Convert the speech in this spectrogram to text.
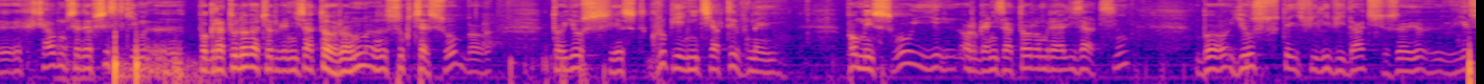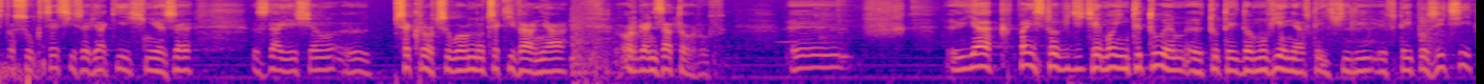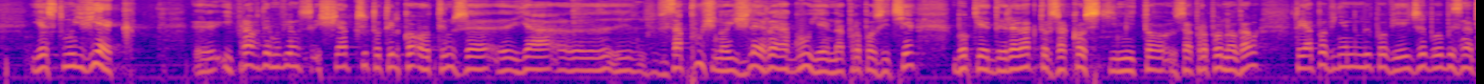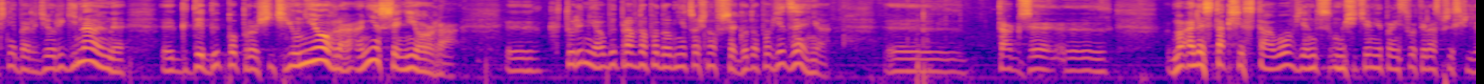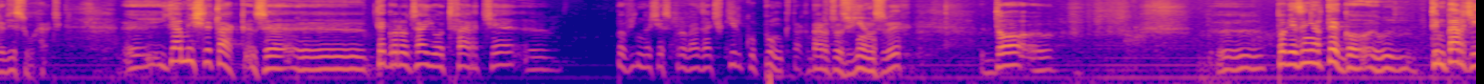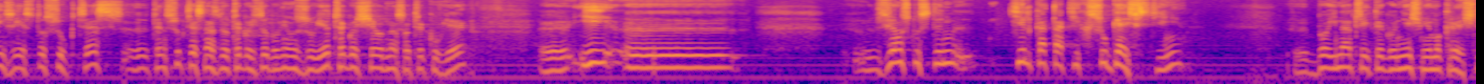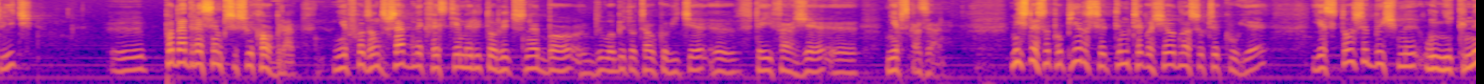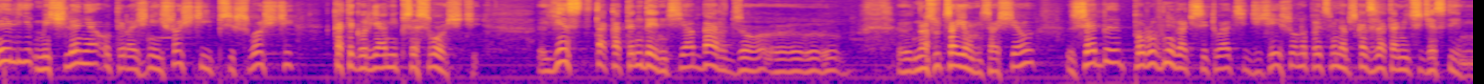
E, chciałbym przede wszystkim e, pogratulować organizatorom sukcesu, bo to już jest grupie inicjatywnej pomysłu i organizatorom realizacji, bo już w tej chwili widać, że jest to sukces i że w jakiejś mierze zdaje się przekroczył on oczekiwania organizatorów. Jak Państwo widzicie, moim tytułem tutaj do mówienia w tej chwili, w tej pozycji jest mój wiek. I prawdę mówiąc, świadczy to tylko o tym, że ja e, za późno i źle reaguję na propozycję, bo kiedy redaktor Żakowski mi to zaproponował, to ja powinienem powiedzieć, że byłoby znacznie bardziej oryginalne, gdyby poprosić juniora, a nie seniora, który miałby prawdopodobnie coś nowszego do powiedzenia. Także, no ale tak się stało, więc musicie mnie Państwo teraz przez chwilę wysłuchać. Ja myślę tak, że e, tego rodzaju otwarcie e, powinno się sprowadzać w kilku punktach bardzo zwięzłych do powiedzenia tego, tym bardziej, że jest to sukces, ten sukces nas do czegoś zobowiązuje, czegoś się od nas oczekuje i w związku z tym kilka takich sugestii, bo inaczej tego nie śmiem określić, Y, pod adresem przyszłych obrad, nie wchodząc w żadne kwestie merytoryczne, bo byłoby to całkowicie y, w tej fazie y, niewskazane. Myślę, że po pierwsze tym, czego się od nas oczekuje, jest to, żebyśmy uniknęli myślenia o teraźniejszości i przyszłości kategoriami przeszłości. Jest taka tendencja bardzo narzucająca się, żeby porównywać sytuację dzisiejszą, no powiedzmy na przykład z latami 30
